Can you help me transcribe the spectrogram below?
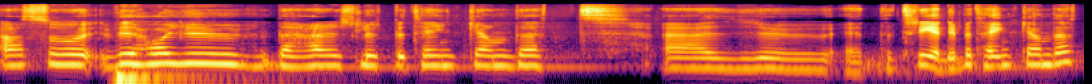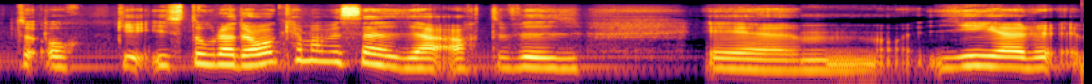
alltså vi har ju det här slutbetänkandet är ju det tredje betänkandet och i stora drag kan man väl säga att vi eh, ger,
